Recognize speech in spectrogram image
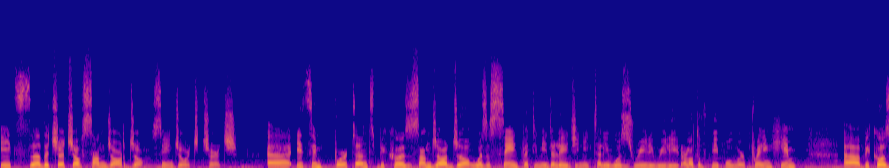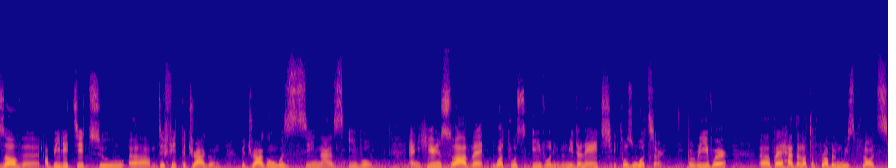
it's uh, the church of San Giorgio, St. George Church. Uh, it's important because San Giorgio was a saint that in Middle Age in Italy was really, really, a lot of people were praying him uh, because of the ability to um, defeat the dragon. The dragon was seen as evil. And here in Soave, what was evil in the Middle Age? It was water. The river, uh, they had a lot of problem with floods.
